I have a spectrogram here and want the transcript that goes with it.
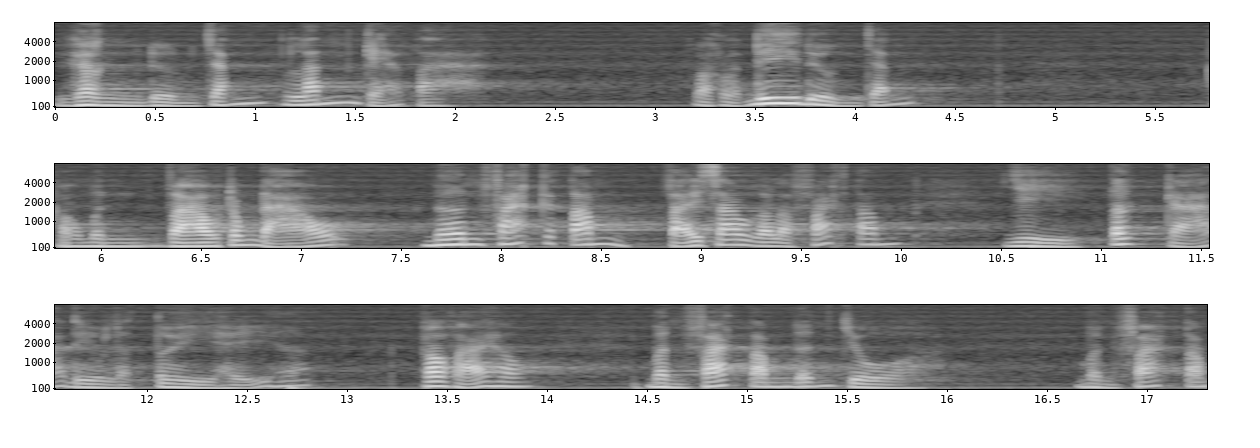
gần đường chánh, lánh kẻ tà, hoặc là đi đường chánh. Còn mình vào trong đạo nên phát cái tâm. Tại sao gọi là phát tâm? Vì tất cả đều là tùy hỷ hết. Có phải không? Mình phát tâm đến chùa, mình phát tâm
